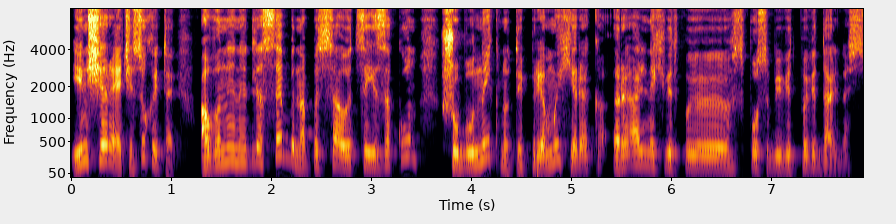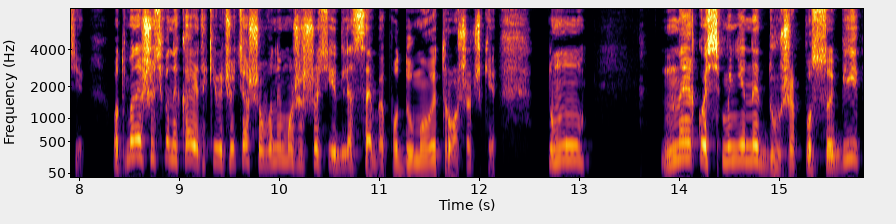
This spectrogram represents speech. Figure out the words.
інші речі. Слухайте, а вони не для себе написали цей закон, щоб уникнути прямих і реальних відпо- способів відповідальності. От мене щось виникає таке відчуття, що вони, може, щось і для себе подумали трошечки. Тому не якось мені не дуже по собі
